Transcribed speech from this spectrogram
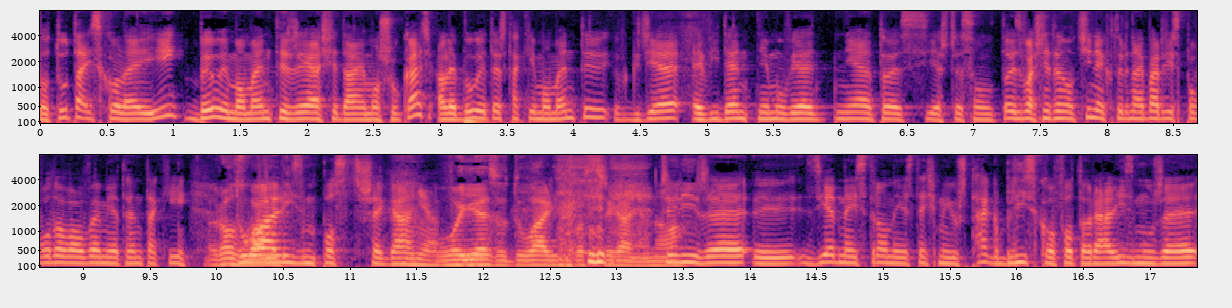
to tutaj z kolei były momenty, że ja się dałem oszukać, ale były też takie momenty, gdzie ewidentnie mówię, nie, to jest jeszcze są, to jest właśnie ten odcinek, który najbardziej spowodował we mnie ten taki Rozłam. dualizm postrzegania. O Jezu, dualizm postrzegania, no. Czyli, że y, z jednej strony jesteśmy już tak blisko fotorealizmu, że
